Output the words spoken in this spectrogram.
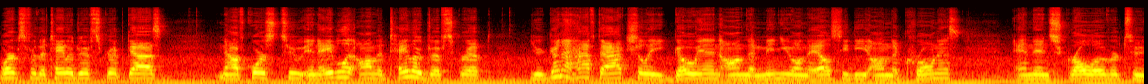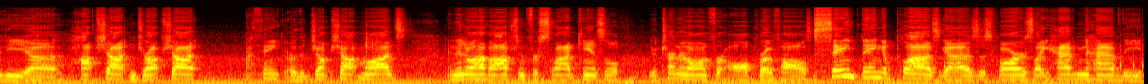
works for the Taylor Drift script, guys. Now, of course, to enable it on the Taylor Drift script, you're going to have to actually go in on the menu on the LCD on the Cronus and then scroll over to the uh, hop shot and drop shot, I think, or the jump shot mods. And then it'll have an option for slide cancel. You'll turn it on for all profiles. Same thing applies, guys, as far as like having to have the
